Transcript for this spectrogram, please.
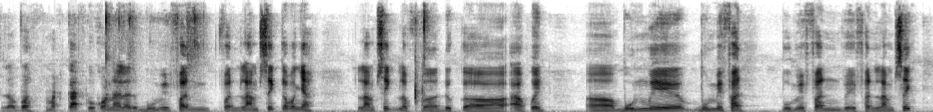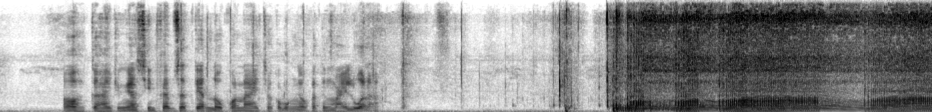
Dạ vâng, mặt cắt của con này là 40 phân phần làm xích các bác nhá. Làm xích là ờ, được ờ, à quên, à, 40 40 phân. 40 phân về phần làm xích rồi cửa hàng chúng em xin phép giật test nổ con này cho các bác nghèo cả tiếng máy luôn ạ giá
